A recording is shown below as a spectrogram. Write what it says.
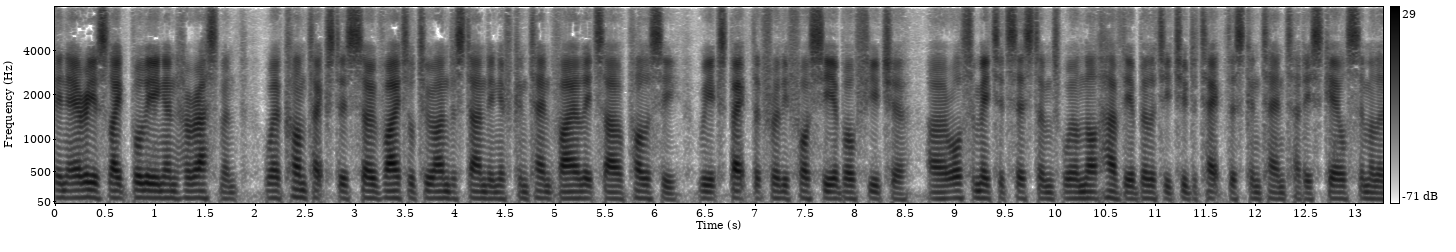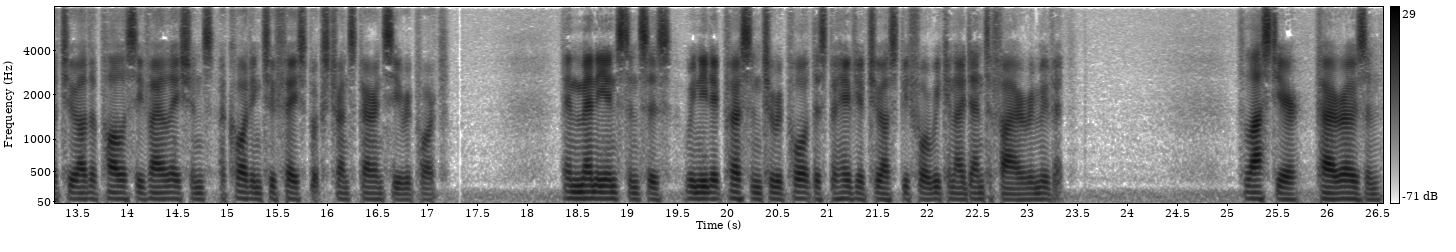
In areas like bullying and harassment, where context is so vital to understanding if content violates our policy, we expect that for the foreseeable future, our automated systems will not have the ability to detect this content at a scale similar to other policy violations, according to Facebook's transparency report. In many instances, we need a person to report this behavior to us before we can identify or remove it. Last year, Guy Rosen,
